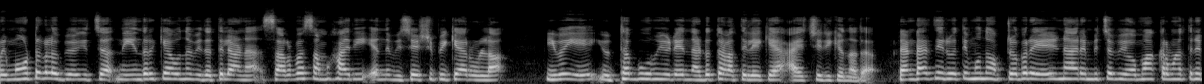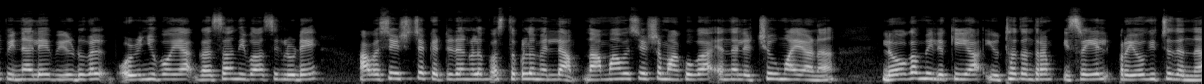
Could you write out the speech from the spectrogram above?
റിമോട്ടുകൾ ഉപയോഗിച്ച് നിയന്ത്രിക്കാവുന്ന വിധത്തിലാണ് സർവസംഹാരി എന്ന് വിശേഷിപ്പിക്കാറുള്ള ഇവയെ യുദ്ധഭൂമിയുടെ നടുത്തളത്തിലേക്ക് അയച്ചിരിക്കുന്നത്. രണ്ടായിരത്തി ഇരുപത്തി മൂന്ന് ഒക്ടോബർ ഏഴിന് ആരംഭിച്ച വ്യോമാക്രമണത്തിന് പിന്നാലെ വീടുകൾ ഒഴിഞ്ഞുപോയ ഗസ നിവാസികളുടെ അവശേഷിച്ച കെട്ടിടങ്ങളും വസ്തുക്കളുമെല്ലാം നാമാവശേഷമാക്കുക എന്ന ലക്ഷ്യവുമായാണ് ലോകം വിലക്കിയ യുദ്ധതന്ത്രം ഇസ്രയേൽ പ്രയോഗിച്ചതെന്ന്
